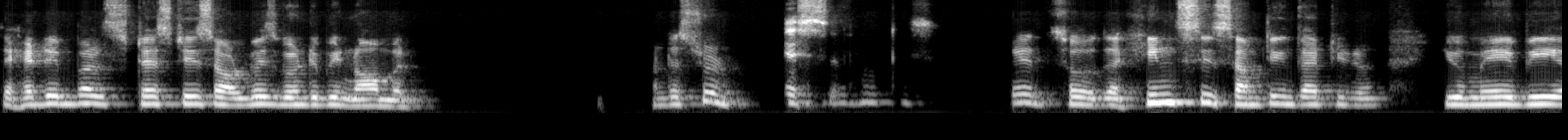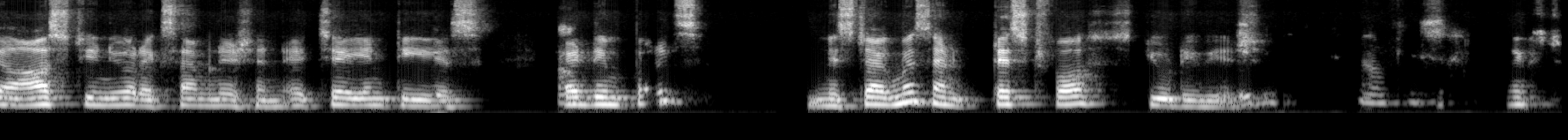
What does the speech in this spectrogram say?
the head impulse test is always going to be normal. Understood? Yes, sir. Okay, sir. Okay, so the hints is something that you know you may be asked in your examination, H-I-N-T-S, head impulse, nystagmus, and test for skew deviation. Okay, sir. Next.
